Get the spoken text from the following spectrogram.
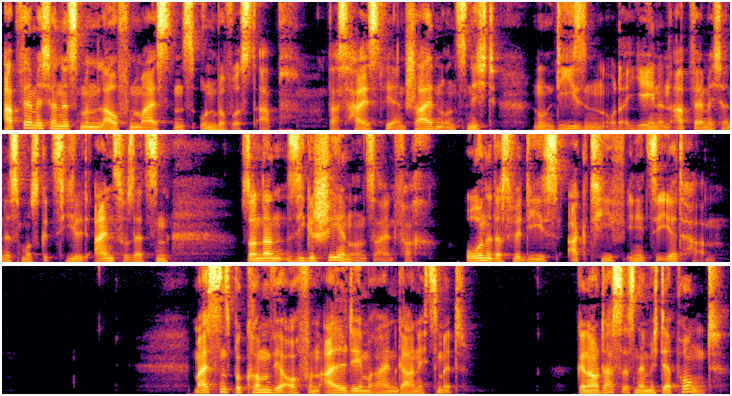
Abwehrmechanismen laufen meistens unbewusst ab, das heißt, wir entscheiden uns nicht, nun diesen oder jenen Abwehrmechanismus gezielt einzusetzen, sondern sie geschehen uns einfach, ohne dass wir dies aktiv initiiert haben. Meistens bekommen wir auch von all dem rein gar nichts mit. Genau das ist nämlich der Punkt.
